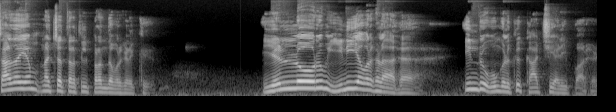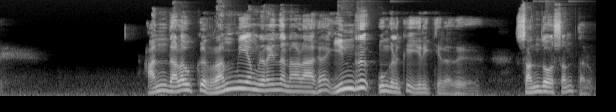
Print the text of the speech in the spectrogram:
சதயம் நட்சத்திரத்தில் பிறந்தவர்களுக்கு எல்லோரும் இனியவர்களாக இன்று உங்களுக்கு காட்சி அளிப்பார்கள். அந்த அளவுக்கு ரம்மியம் நிறைந்த நாளாக இன்று உங்களுக்கு இருக்கிறது. சந்தோஷம் தரும்.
